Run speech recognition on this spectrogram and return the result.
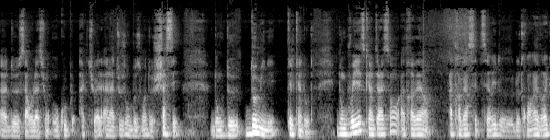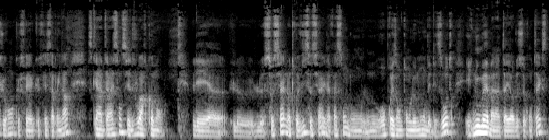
euh, de sa relation au couple actuel. Elle a toujours besoin de chasser, donc de dominer quelqu'un d'autre. Donc, vous voyez ce qui est intéressant à travers, à travers cette série de, trois rêves récurrents que fait, que fait Sabrina. Ce qui est intéressant, c'est de voir comment euh, le, le, social, notre vie sociale et la façon dont nous représentons le monde et les autres, et nous-mêmes à l'intérieur de ce contexte,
